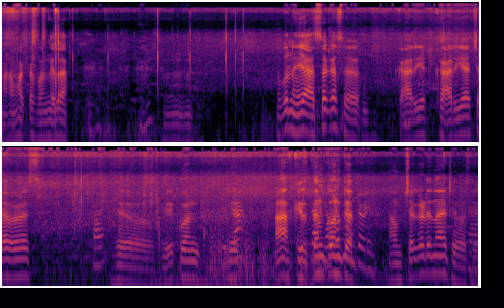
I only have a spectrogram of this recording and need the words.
मामा का बंगला. पण हे असं कसं? कार्य कार्याच्या वेळेस हे कोण हे हा कीर्तन कोण ठेव आमच्याकडे? नाही ठेवत हे.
